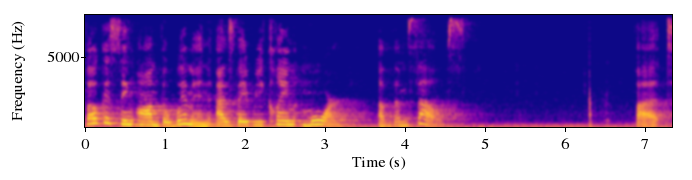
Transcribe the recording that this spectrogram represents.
focusing on the women as they reclaim more of themselves. But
